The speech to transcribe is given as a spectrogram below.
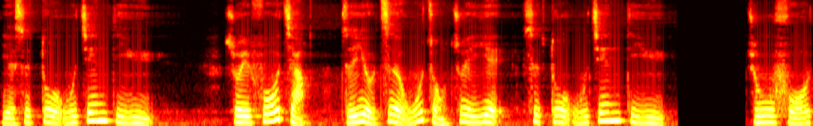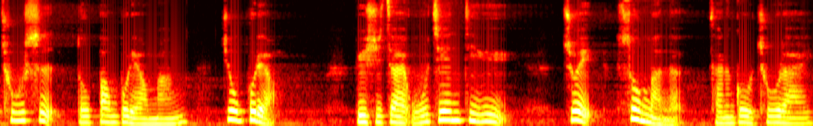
也是堕无间地狱。所以佛讲，只有这五种罪业是堕无间地狱，诸佛出世都帮不了忙，救不了，必须在无间地狱罪受满了才能够出来。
